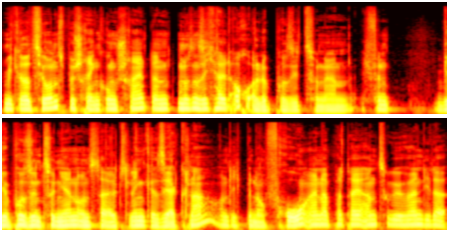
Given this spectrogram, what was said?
Migrationsbeschränkung schreit, dann müssen sich halt auch alle positionieren. Ich finde, wir positionieren uns da als Linke sehr klar und ich bin auch froh, einer Partei anzugehören, die da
